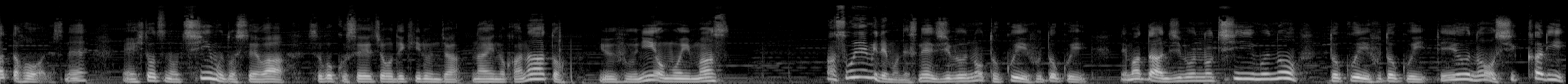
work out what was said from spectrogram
った方がですね、えー、一つのチームとしてはすごく成長できるんじゃないのかなというふうに思います。まあ、そういう意味でもですね自分の得意不得意でまた自分のチームの得意不得意っていうのをしっかり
